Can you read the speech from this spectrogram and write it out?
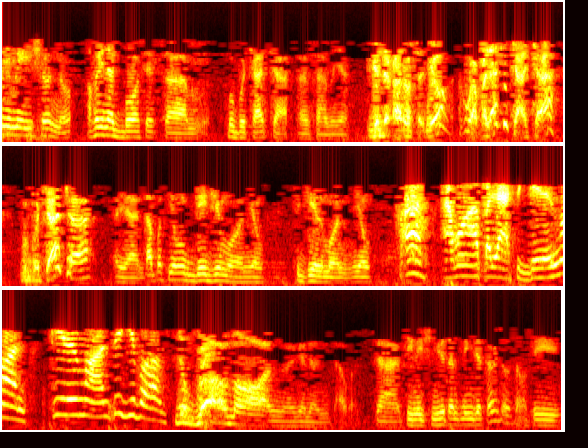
animation, no, ako yung nagboses sa um, Bubo Chacha. Ang sabi niya, Ganda araw sa inyo. Ako nga pala si Chacha. Bubo Chacha. Ayan. Tapos yung Digimon, yung si Gilmon, yung Ah, ako nga pala si Gilmon. Gilmon, Digimon. Sugamon! Ganun. Tapos sa Teenage Mutant Ninja Turtles, ako si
